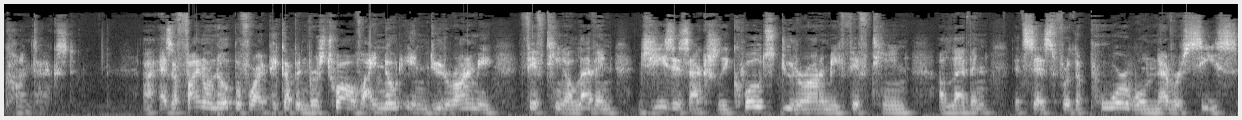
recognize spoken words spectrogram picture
context. Uh, as a final note before I pick up in verse 12, I note in Deuteronomy 15:11, Jesus actually quotes Deuteronomy 15:11. It says, "For the poor will never cease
